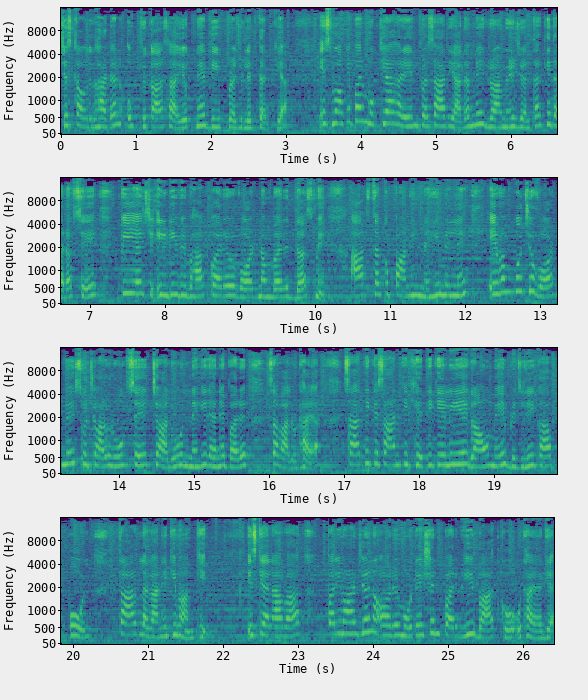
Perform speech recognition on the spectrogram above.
जिसका उद्घाटन उप विकास आयुक्त ने दीप प्रज्वलित कर किया। इस मौके पर मुखिया हरेंद्र प्रसाद यादव ने ग्रामीण जनता की तरफ़ से पीएचईडी विभाग पर वार्ड नंबर 10 में आज तक पानी नहीं मिलने एवं कुछ वार्ड में सुचारू रूप से चालू नहीं रहने पर सवाल उठाया। साथ ही किसान की खेती के लिए गाँव में बिजली का पोल तार लगाने की मांग की। इसके अलावा परिमार्जन और मोटेशन पर भी बात को उठाया गया।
